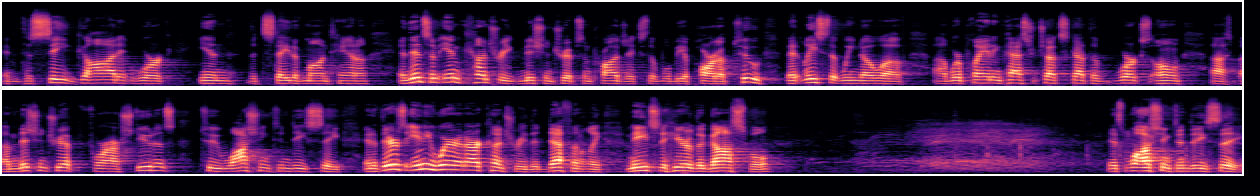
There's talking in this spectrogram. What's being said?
and to see God at work in the state of Montana. And then some in country mission trips and projects that we'll be a part of, too, that at least that we know of. Uh, we're planning, Pastor Chuck's got the works on uh, a mission trip for our students to Washington, D.C. And if there's anywhere in our country that definitely needs to hear the gospel, it's Washington, D.C.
